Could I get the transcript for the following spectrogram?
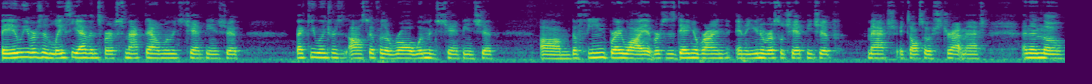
Bayley versus Lacey Evans for a SmackDown Women's Championship. Becky Lynch versus Asuka for the Raw Women's Championship. Um, the Fiend Bray Wyatt versus Daniel Bryan in a Universal Championship match. It's also a strap match. And then the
